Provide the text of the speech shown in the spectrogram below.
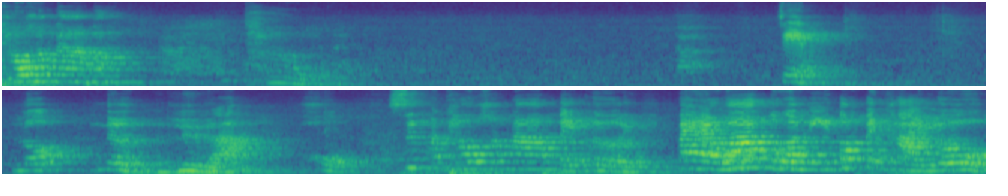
เท่าข้างหน้าปะเท่าเจ็ดลบหนึ่งเหลือหกซึ่งมันเท่าข้างหน้าเป๊ะเลย แปลว่าตัวนี้ต้องเป็นใครลูก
